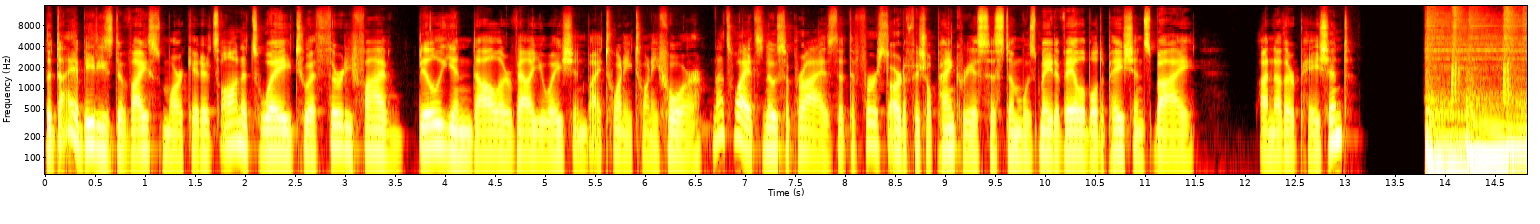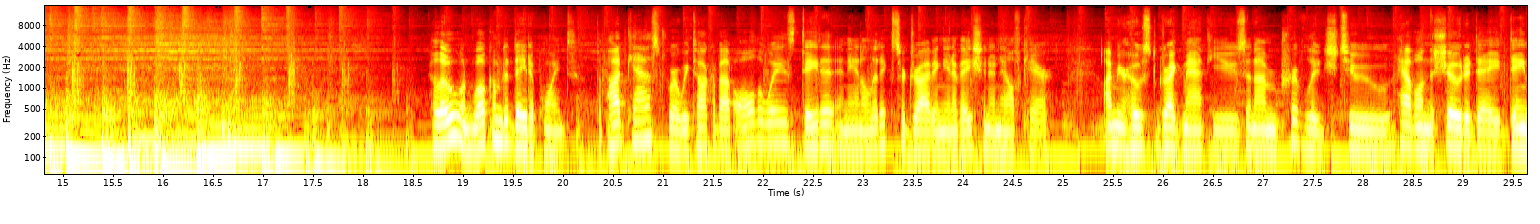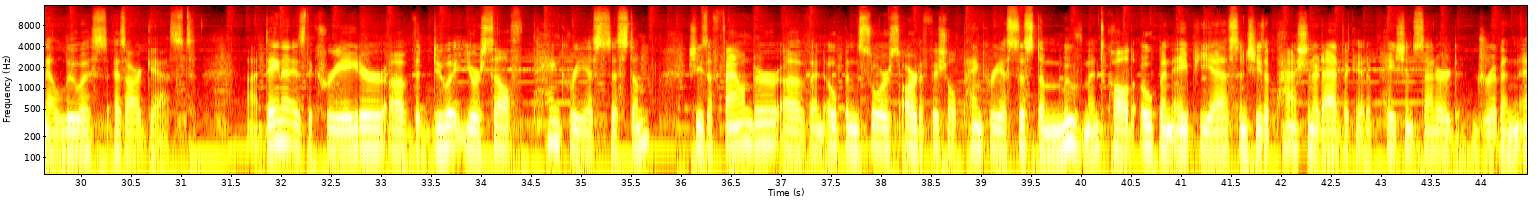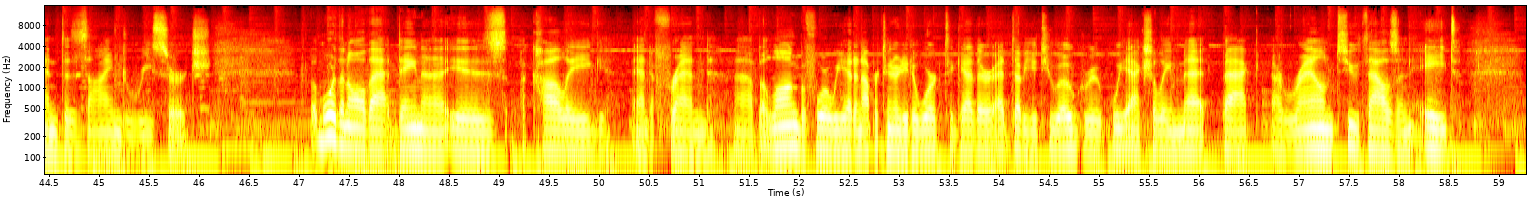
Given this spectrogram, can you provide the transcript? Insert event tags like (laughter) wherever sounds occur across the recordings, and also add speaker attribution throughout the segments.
Speaker 1: The diabetes device market it's on its way to a $35 billion valuation by 2024. That's why it's no surprise that the first artificial pancreas system was made available to patients by another patient. Hello and welcome to Data Point, the podcast where we talk about all the ways data and analytics are driving innovation in healthcare. I'm your host, Greg Matthews, and I'm privileged to have on the show today Dana Lewis as our guest. Uh, Dana is the creator of the Do It Yourself Pancreas System. She's a founder of an open source artificial pancreas system movement called Open APS, and she's a passionate advocate of patient centered, driven, and designed research. But more than all that, Dana is a colleague and a friend. Uh, but long before we had an opportunity to work together at W2O Group, we actually met back around 2008.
